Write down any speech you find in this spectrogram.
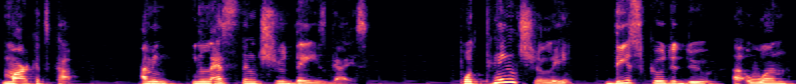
market cap. I mean, in less than two days, guys. Potentially, this could do a 1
